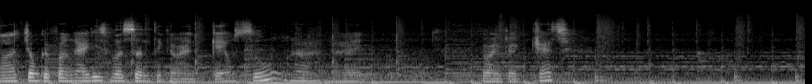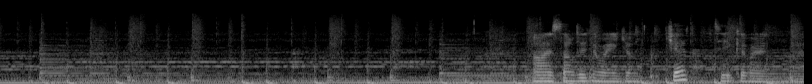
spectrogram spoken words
À, trong cái phần edit version thì các bạn kéo xuống ha đây các bạn chọn chat. Rồi sau khi các bạn chọn chat thì các bạn à,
